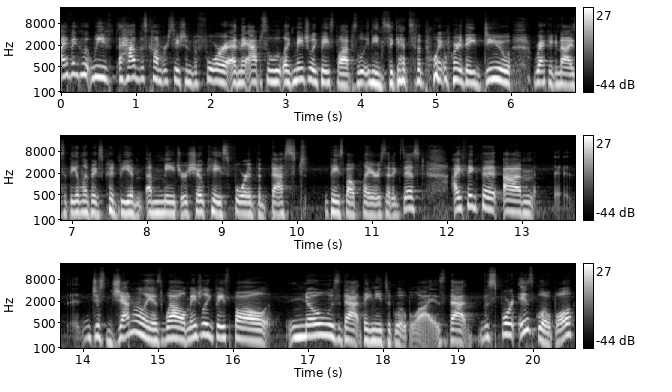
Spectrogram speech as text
I think that we've had this conversation before, and they absolutely, like Major League Baseball, absolutely needs to get to the point where they do recognize that the Olympics could be a, a major showcase for the best baseball players that exist. I think that um, just generally as well, Major League Baseball knows that they need to globalize, that the sport is global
